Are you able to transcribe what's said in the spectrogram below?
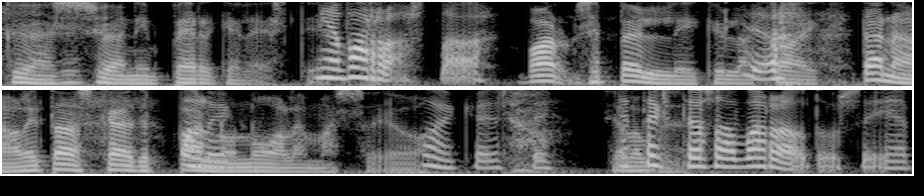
kyllähän se syö niin perkeleesti. ja varastaa Var, se pöllii kyllä Joo. kaiken. Tänään oli taas käyty pannun Oli. nuolemassa. Joo. oikeasti. Ettekö on- te osaa varautua siihen?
